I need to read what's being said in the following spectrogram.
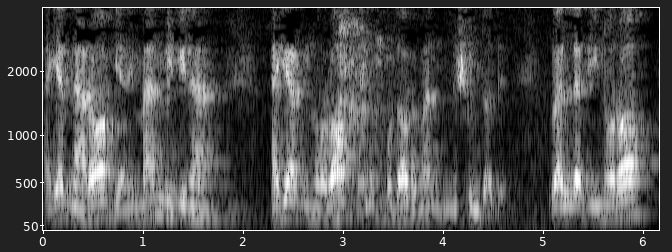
اگر نراه یعنی من می‌بینم اگر نراه یعنی خدا به من نشون داده. و الذی نراه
